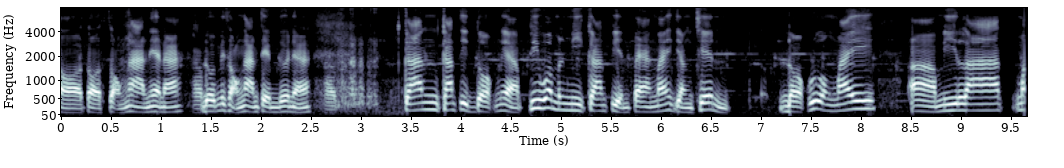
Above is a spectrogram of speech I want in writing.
ต่อต่อสองงานเนี่ยนะครับโดยไม่สองงานเต็มด้วยนะครับการการติดดอกเนี่ยพี่ว่ามันมีการเปลี่ยนแปลงไหมอย่างเช่น ดอกร่วงไหมอ่ามีลาไหม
